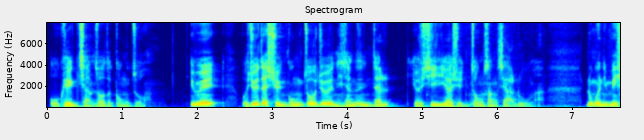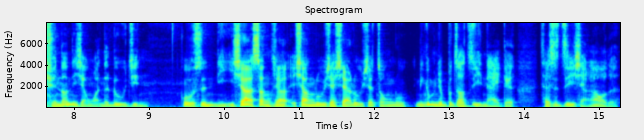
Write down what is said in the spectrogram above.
我可以享受的工作，因为我觉得在选工作，就有点像是你在游戏要选中上下路嘛，如果你没选到你想玩的路径。或者是你一下上下上路，一下下路，一下中路，你根本就不知道自己哪一个才是自己想要的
